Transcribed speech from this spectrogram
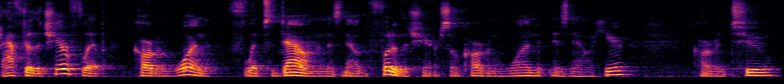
After the chair flip, carbon 1 flips down and is now the foot of the chair. So carbon 1 is now here, carbon 2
